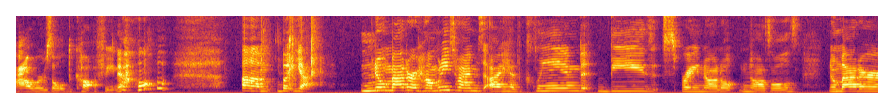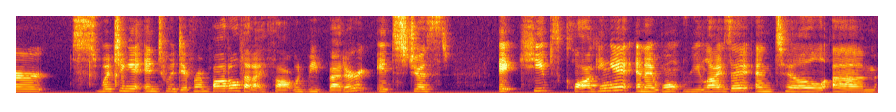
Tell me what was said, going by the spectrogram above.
hours old coffee now. um, but yeah, no matter how many times I have cleaned these spray nozzles, no matter switching it into a different bottle that I thought would be better, it's just, it keeps clogging it and I won't realize it until um,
